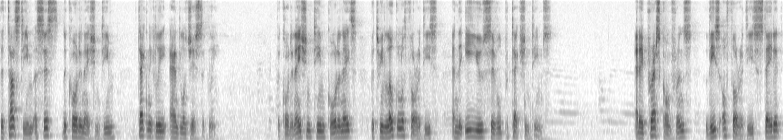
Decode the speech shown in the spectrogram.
The TAST team assists the coordination team technically and logistically. The coordination team coordinates between local authorities and the EU civil protection teams. At a press conference, these authorities stated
